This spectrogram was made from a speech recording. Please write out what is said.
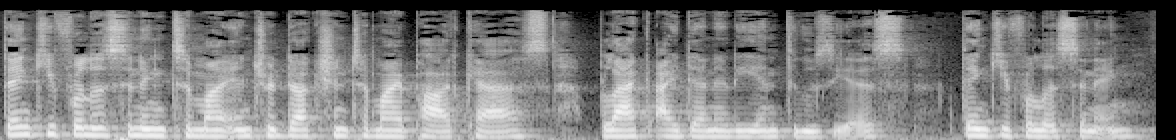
Thank you for listening to my introduction to my podcast, Black Identity Enthusiasts. Thank you for listening.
